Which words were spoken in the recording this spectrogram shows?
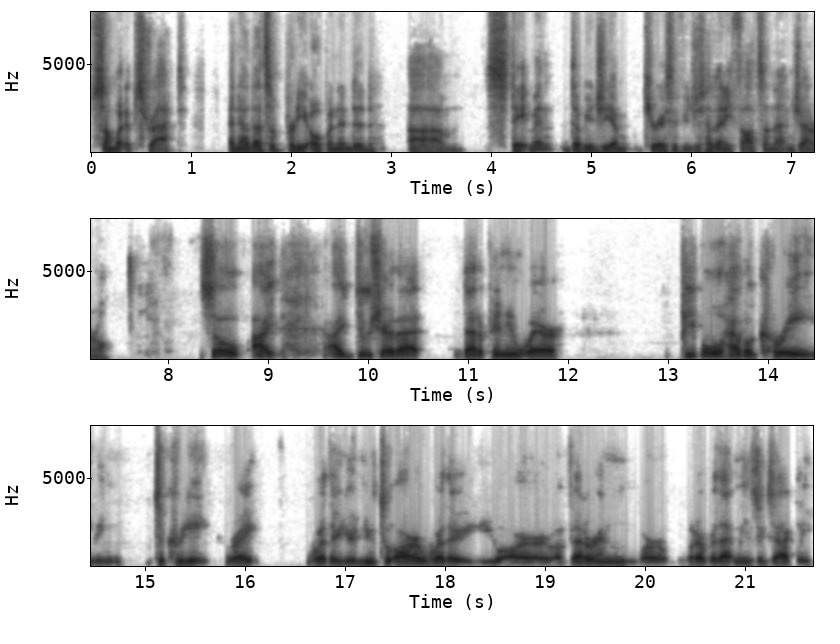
somewhat abstract. And now that's a pretty open ended um, statement. WG, I'm curious if you just have any thoughts on that in general. So I, I do share that that opinion where people have a craving to create, right? Whether you're new to art, whether you are a veteran or whatever that means exactly,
